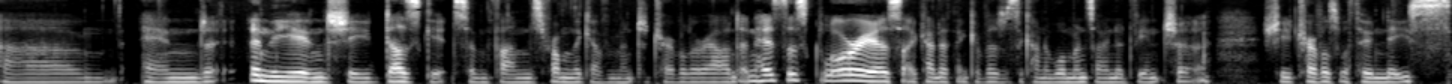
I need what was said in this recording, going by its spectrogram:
Um, and in the end, she does get some funds from the government to travel around and has this glorious, I kind of think of it as a kind of woman's own adventure. She travels with her niece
